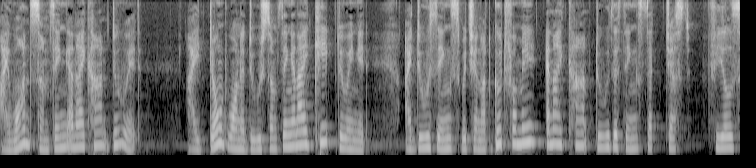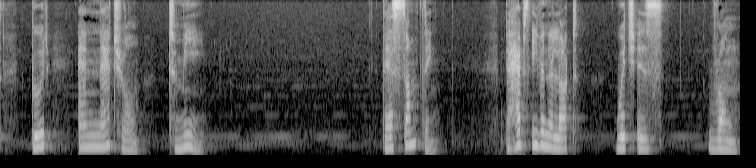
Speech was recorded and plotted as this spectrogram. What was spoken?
I want something and I can't do it. I don't want to do something and I keep doing it. I do things which are not good for me and I can't do the things that just feels good and natural to me. There's something, perhaps even a lot, which is wrong.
